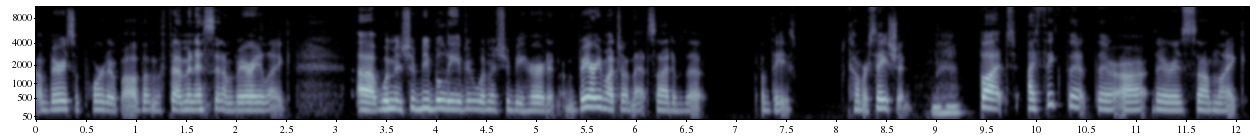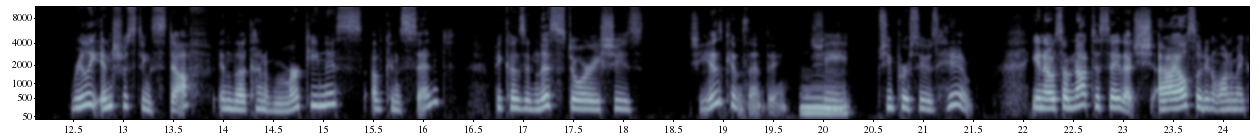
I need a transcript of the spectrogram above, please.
I'm very supportive of. I'm a feminist and I'm very like uh, women should be believed and women should be heard, and I'm very much on that side of the of the conversation. Mhm. But I think that there are there is some like really interesting stuff in the kind of murkiness of consent because in this story she's she is consenting. She she pursues him. You know, so not to say that sh I also didn't want to make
